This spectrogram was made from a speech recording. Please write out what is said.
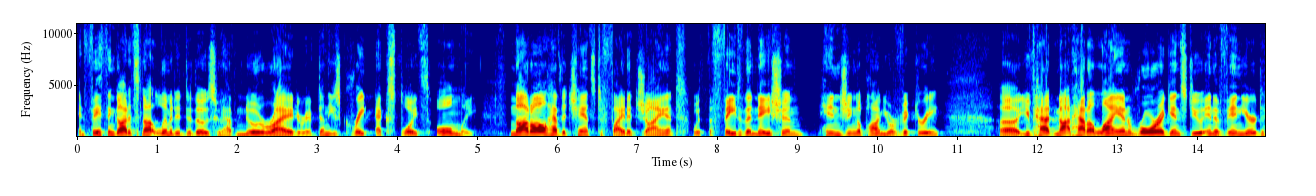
And faith in God, it's not limited to those who have notoriety or have done these great exploits only. Not all have the chance to fight a giant with the fate of the nation hinging upon your victory. Uh, you've had, not had a lion roar against you in a vineyard.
